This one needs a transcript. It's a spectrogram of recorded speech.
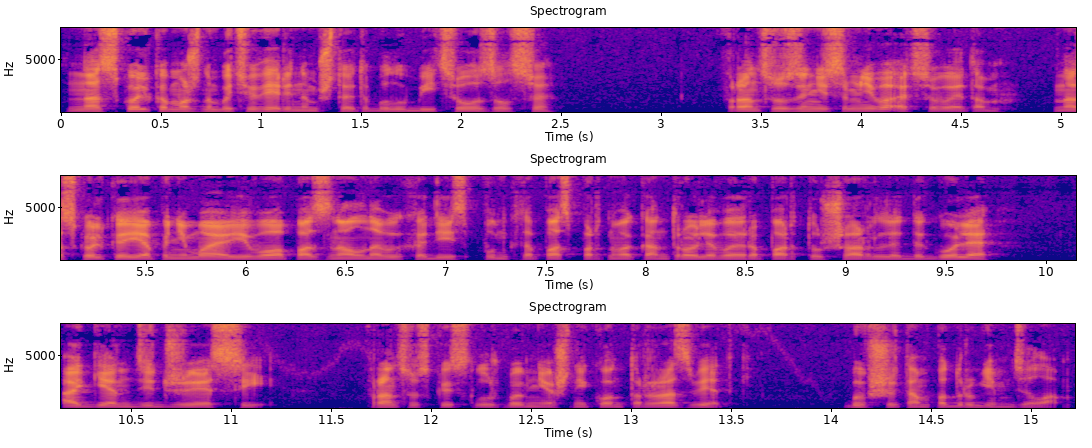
Насколько можно быть уверенным, что это был убийца Озлса? Французы не сомневаются в этом. Насколько я понимаю, его опознал на выходе из пункта паспортного контроля в аэропорту Шарля де Голля агент DGSE французской службы внешней контрразведки, бывший там по другим делам.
